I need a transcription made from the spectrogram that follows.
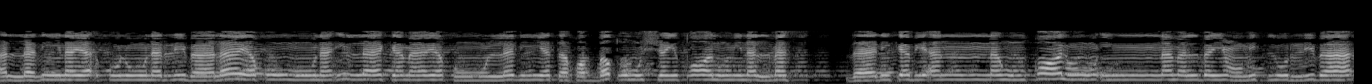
الذين يأكلون الربا لا يقومون إلا كما يقوم الذي يتخبطه الشيطان من المس. ذلك بأنهم قالوا إنما البيع مثل الربا.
